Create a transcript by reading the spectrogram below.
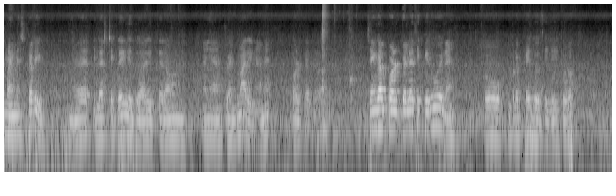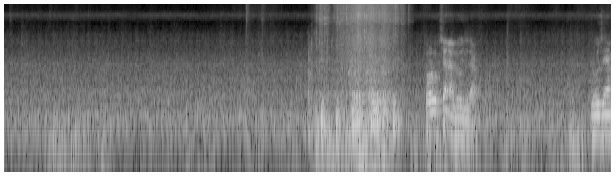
માઇનસ કરી હવે ઇલાસ્ટિક લઈ લીધું. આ રીતે રાઉન્ડ અહીંયા જોઈન્ટ મારીને અને ફોલ્ડ કરી દેવાનું. સિંગલ ફોલ્ડ પહેલેથી કર્યું હોય ને, તો આપણે ફાયદો થઈ જાય થોડોક. થોડુંક છે ને લૂઝ રાખો. લૂઝ એમ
